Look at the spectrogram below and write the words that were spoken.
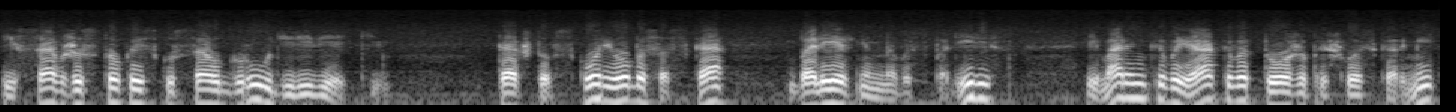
Исав жестоко искусал груди Ревекки, так что вскоре оба соска болезненно воспалились, и маленького Иакова тоже пришлось кормить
